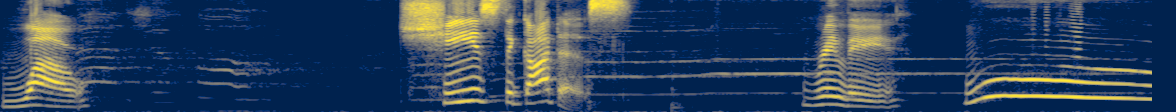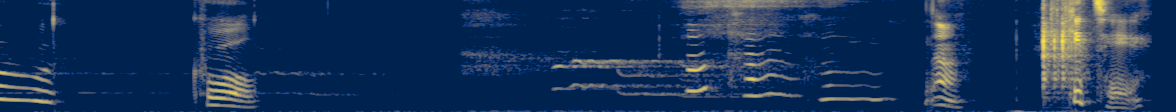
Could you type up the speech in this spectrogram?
Wow. She is the goddess. Really. Woo! Cool. Oh, Kitty,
